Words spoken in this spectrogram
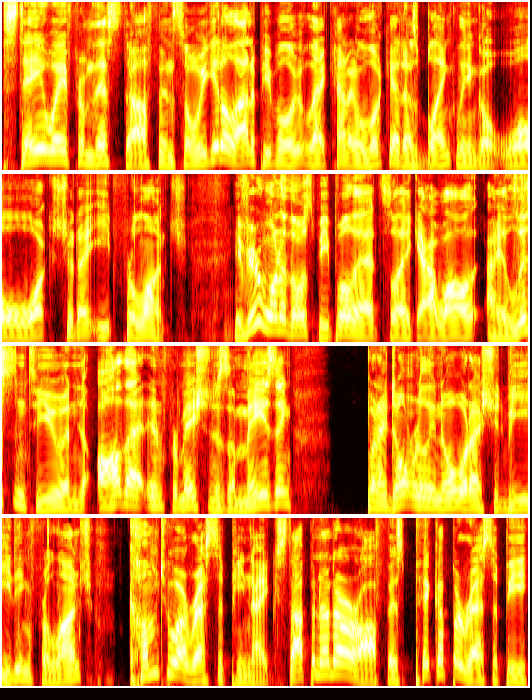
stay away from this stuff. And so we get a lot of people that kind of look at us blankly and go, well, what should I eat for lunch? If you're one of those people that's like, well, I listen to you and all that information is amazing, but I don't really know what I should be eating for lunch, come to our recipe night. Stop in at our office, pick up a recipe.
